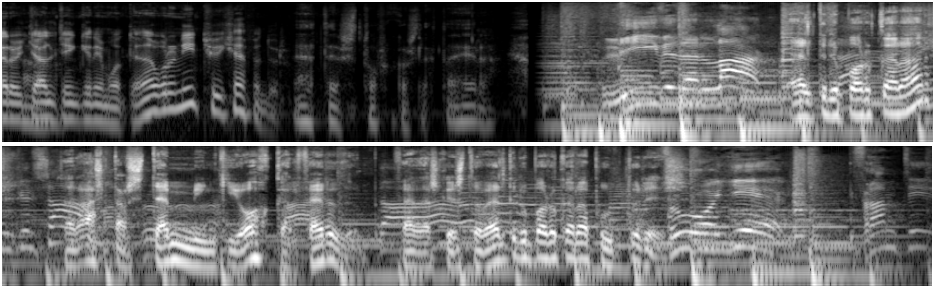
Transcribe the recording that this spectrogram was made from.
eru gjaldingin í móti. Það voru 90 keppendur. Þetta er stórkoslegt að heyra. Lífið er lag. Eldri borgarar, það er alltaf stemming í okkar ferðum. Ferðarskist af eldriborgara.is Þú og ég í framtíð.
